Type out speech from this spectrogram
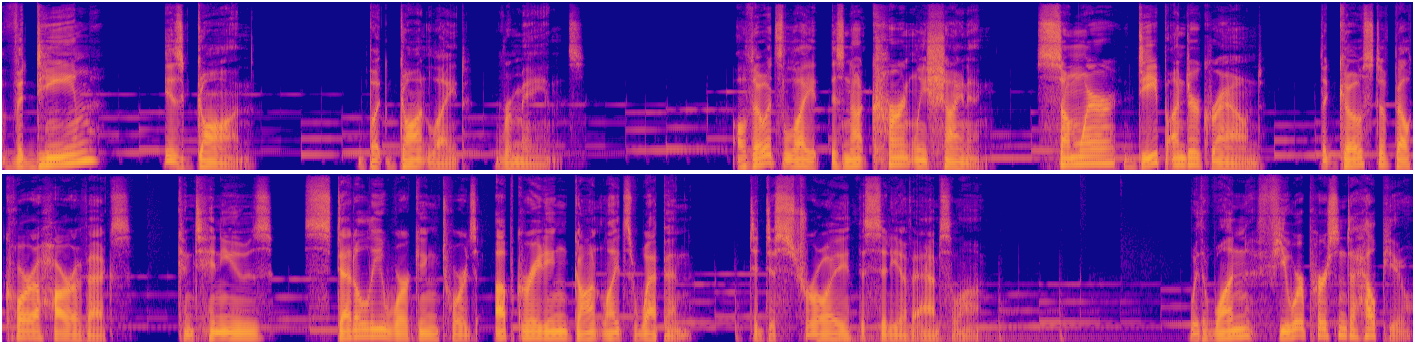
Vadim is gone, but Gauntlight remains. Although its light is not currently shining, somewhere deep underground, the ghost of Belcorra Haruvex continues steadily working towards upgrading Gauntlight's weapon to destroy the city of Absalom. With one fewer person to help you,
